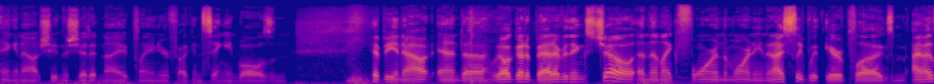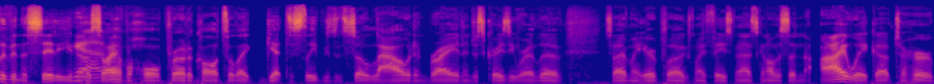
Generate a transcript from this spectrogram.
hanging out, shooting the shit at night, playing your fucking singing bowls and hippieing out, and uh, we all go to bed. Everything's chill, and then like four in the morning, and I sleep with earplugs. I live in the city, you know, Yeah. so I have a whole protocol to like get to sleep because it's so loud and bright and just crazy where I live. So I have my earplugs, my face mask, and all of a sudden I wake up to her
